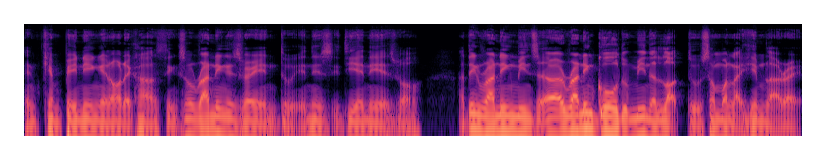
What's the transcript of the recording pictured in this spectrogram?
and campaigning and all that kind of thing. So running is very into in his DNA as well. I think running means a running gold would mean a lot to someone like him, lah, right?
